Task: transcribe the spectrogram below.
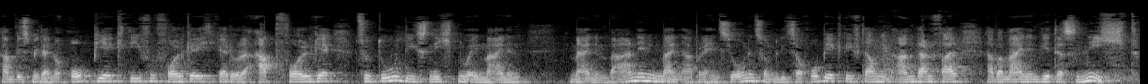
haben wir es mit einer objektiven Folgerichtigkeit oder Abfolge zu tun, die ist nicht nur in meinen in meinem Wahrnehmen, in meinen Apprehensionen, sondern die ist auch objektiv da und im anderen Fall aber meinen wir das nicht.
